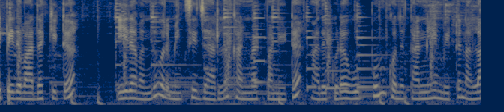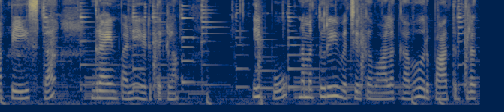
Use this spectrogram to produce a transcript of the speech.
இப்போ இதை வதக்கிட்டு இதை வந்து ஒரு மிக்ஸி ஜாரில் கன்வெர்ட் பண்ணிவிட்டு அது கூட உப்பும் கொஞ்சம் தண்ணியும் விட்டு நல்லா பேஸ்ட்டாக கிரைண்ட் பண்ணி எடுத்துக்கலாம். இப்போது நம்ம துருவி வச்சுருக்க வாழைக்காவை ஒரு பாத்திரத்தில்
